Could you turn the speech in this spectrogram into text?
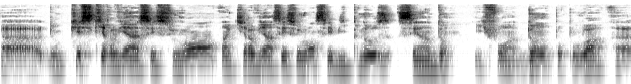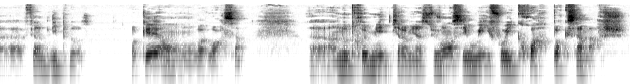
Euh, donc qu'est-ce qui revient assez souvent? Un qui revient assez souvent, c'est l'hypnose, c'est un don. Il faut un don pour pouvoir euh, faire de l'hypnose. Ok, on, va voir ça. un autre mythe qui revient souvent, c'est oui, il faut y croire pour que ça marche.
